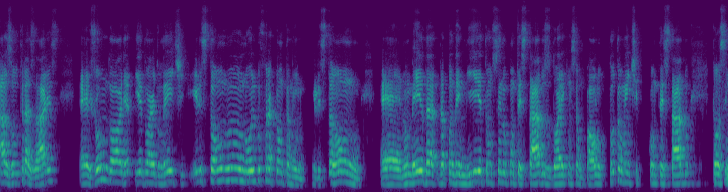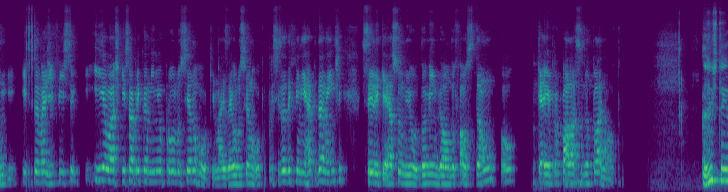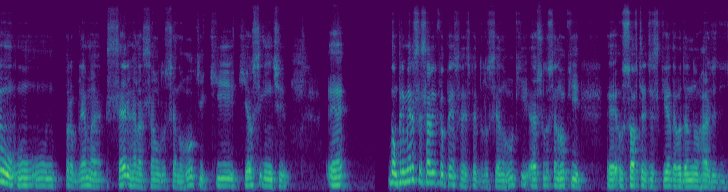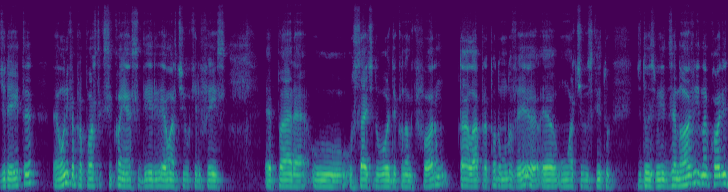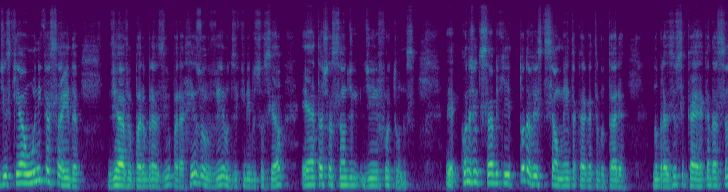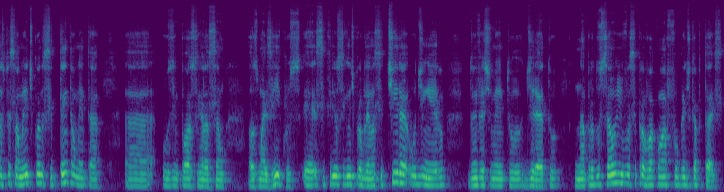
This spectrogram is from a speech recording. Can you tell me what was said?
as outras áreas. É, João Dória e Eduardo Leite, eles estão no, no olho do furacão também. Eles estão é, no meio da, da pandemia, estão sendo contestados, o Dória aqui em São Paulo, totalmente contestado. Então, assim, isso é mais difícil e eu acho que isso abre caminho para o Luciano Huck, mas aí o Luciano Huck precisa definir rapidamente se ele quer assumir o Domingão do Faustão ou quer ir para o Palácio do Planalto. A gente tem um, um, um, problema sério em relação ao Luciano Huck, que, que é o seguinte: é, Bom, primeiro você sabe o que eu penso a respeito do Luciano Huck. Acho o Luciano Huck é, o software de esquerda rodando no hardware de direita. A única proposta que se conhece dele é um artigo que ele fez é, para o, o site do World Economic Forum, está lá para todo mundo ver, é um artigo escrito de 2019, na qual ele diz que a única saída viável para o Brasil para resolver o desequilíbrio social é a taxação de, de fortunas. É, quando a gente sabe que toda vez que se aumenta a carga tributária no Brasil, se cai a arrecadação, especialmente quando se tenta aumentar ah, os impostos em relação aos mais ricos, é, se cria o seguinte problema: se tira o dinheiro do investimento direto na produção e você provoca uma fuga de capitais.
